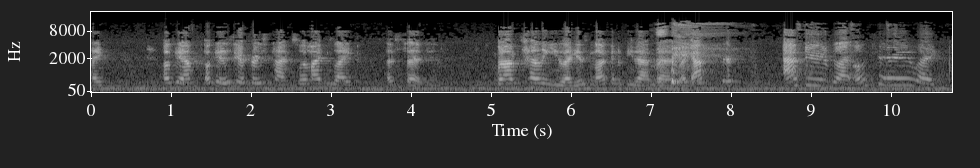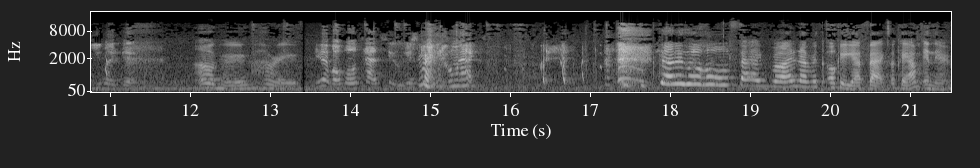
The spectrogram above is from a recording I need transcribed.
like okay. I'm okay. This is your first time, so it might be like a seven. But I'm telling you, like it's not gonna be that bad. Like after after you're gonna be like, okay, like you look good. Okay, all right. You have a whole tattoo. You just need to wax. that is a whole fact, bro. I never. Th- okay, yeah, facts. Okay, I'm in there.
